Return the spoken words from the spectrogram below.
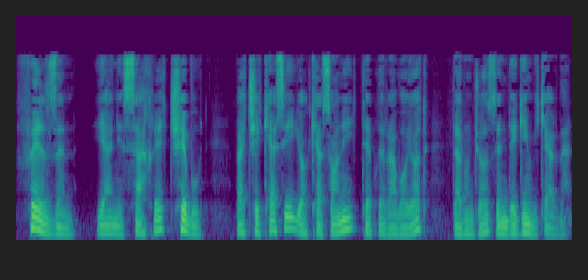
فلزن یعنی صخره چه بود و چه کسی یا کسانی طبق روایات در اونجا زندگی می‌کردند.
